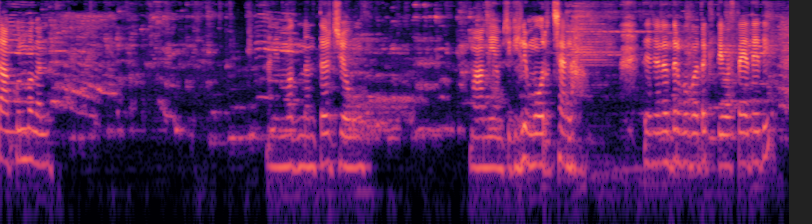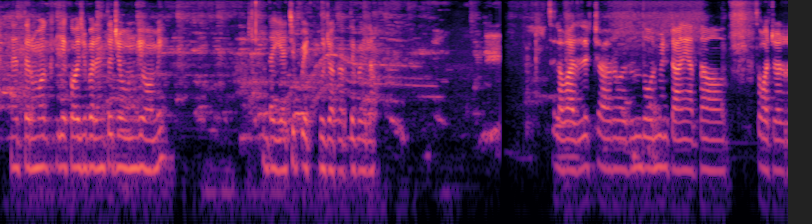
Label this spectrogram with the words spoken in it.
चाकून बघाल. आणि मग नंतर जेवू. मामी आमची गेली मोर्चाला. त्याच्यानंतर बघू आता किती वाजता येते ती. नाहीतर मग एक वाजेपर्यंत जेवून घेऊ आम्ही. दह्याची पेटपूजा करते पहिला. चला वाजले चार वाजून दोन मिनटं आणि आता सव्वा चार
